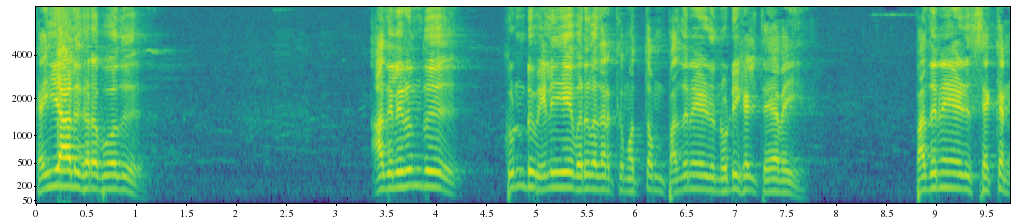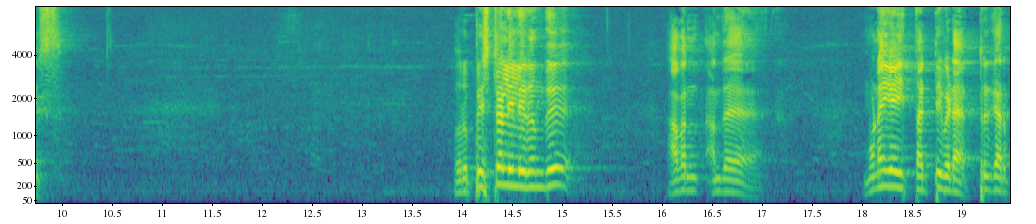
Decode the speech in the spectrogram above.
கையாளுகிற போது அதிலிருந்து குண்டு வெளியே வருவதற்கு மொத்தம் பதினேழு நொடிகள் தேவை. பதினேழு செகண்ட்ஸ் ஒரு பிஸ்டலில் இருந்து அவன் அந்த முனையை தட்டிவிட ட்ரிகர்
